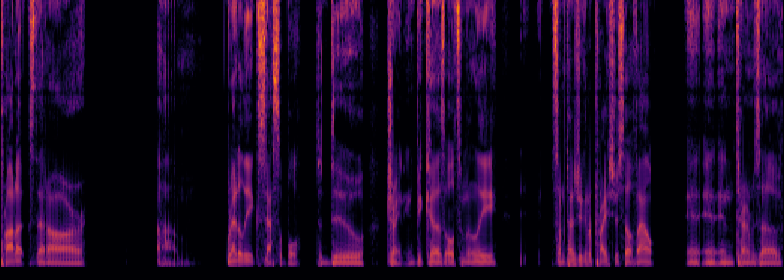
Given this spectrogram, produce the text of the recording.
products that are um, readily accessible to do training because ultimately sometimes you're going to price yourself out in, in, in terms of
